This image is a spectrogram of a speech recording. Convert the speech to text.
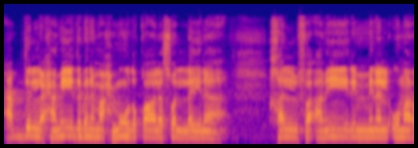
അബ്ദുൽ ഹമീദ് ബിൻ മഹ്മൂദ് ഖാല സ്വല്ലൈന خلف അമീരിൻ من ഉമറ.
